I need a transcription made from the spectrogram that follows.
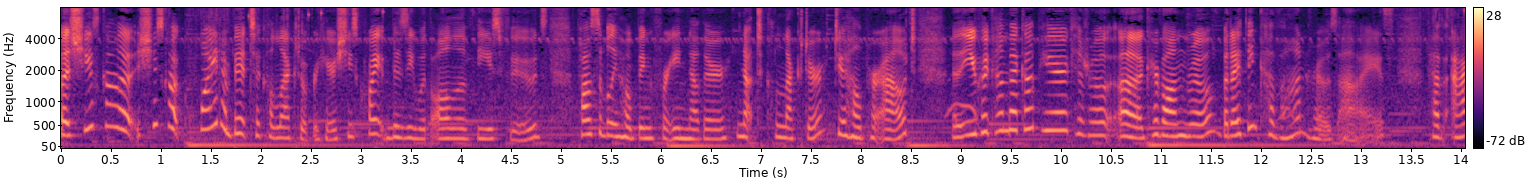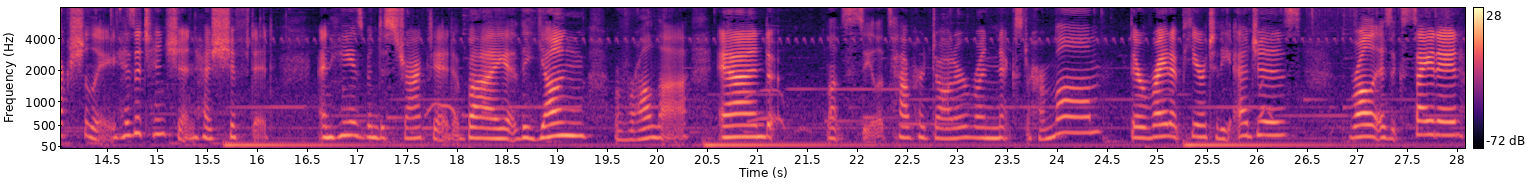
But she's got she's got quite a bit to collect over here. She's quite busy with all of these foods, possibly hoping for another nut collector to help her out. Uh, you could come back up here, uh, Kavanro, but I think Kavanro's eyes have actually, his attention has shifted and he has been distracted by the young Rala. And let's see, let's have her daughter run next to her mom. They're right up here to the edges. Rala is excited.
